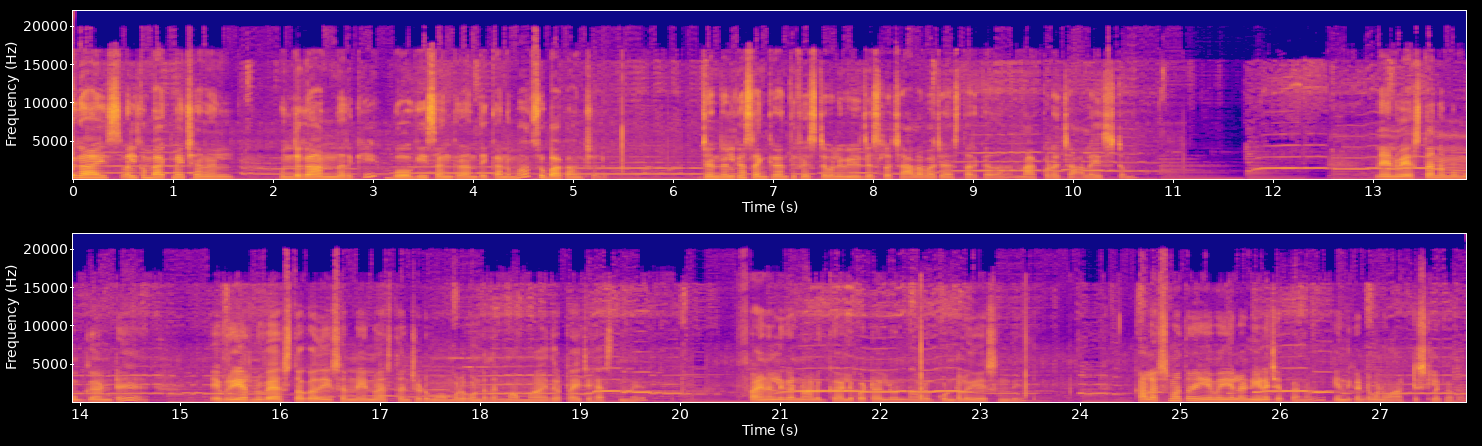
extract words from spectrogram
guys welcome back my channel. ముందుగా అందరికీ భోగి సంక్రాంతి కనుమ శుభాకాంక్షలు. జనరల్గా సంక్రాంతి ఫెస్టివల్ విలేజెస్లో చాలా బాగా చేస్తారు కదా నాకు కూడా చాలా ఇష్టం. నేను వేస్తానమ్మ ముగ్గు అంటే ఎవ్రీ ఇయర్ నువ్వు వేస్తావు కదా ఈసారి నేను వేస్తాను చూడు మామూలుగా ఉండదని మా అమ్మ ఏదో ట్రై చేసేస్తుంది. ఫైనల్గా నాలుగు గాలిపటాలు నాలుగు కుండలు వేసింది. కలర్స్ మాత్రం ఏమయ్యాలో నేనే చెప్పాను ఎందుకంటే మనం ఆర్టిస్టులు కదా.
